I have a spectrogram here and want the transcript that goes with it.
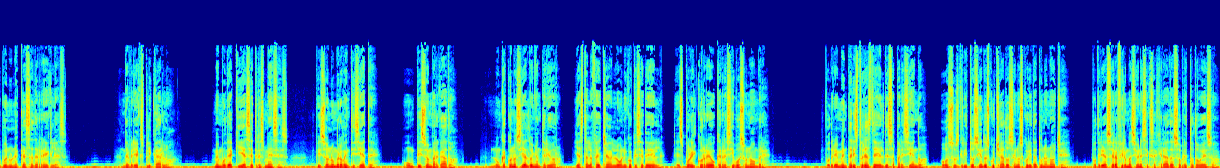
Vivo en una casa de reglas. Debería explicarlo. Me mudé aquí hace tres meses. Piso número 27. Un piso embargado. Nunca conocí al dueño anterior, y hasta la fecha lo único que sé de él es por el correo que recibo su nombre. Podría inventar historias de él desapareciendo, o sus gritos siendo escuchados en la oscuridad de una noche. Podría hacer afirmaciones exageradas sobre todo eso,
